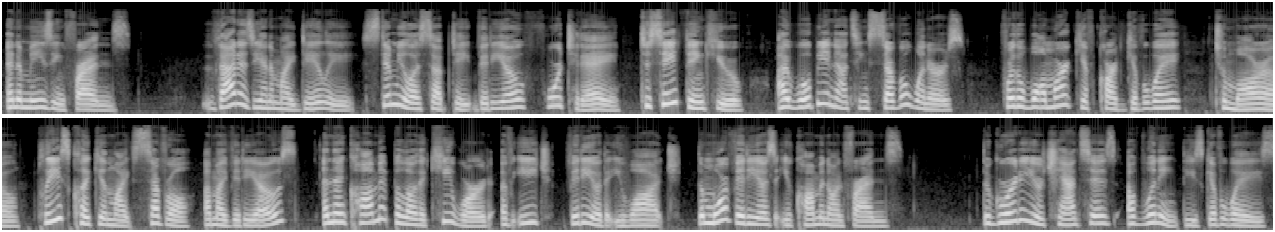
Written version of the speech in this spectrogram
and amazing friends, that is the end of my daily stimulus update video for today. To say thank you, I will be announcing several winners for the Walmart gift card giveaway tomorrow. Please click and like several of my videos and then comment below the keyword of each video that you watch. The more videos that you comment on, friends, the greater your chances of winning these giveaways.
